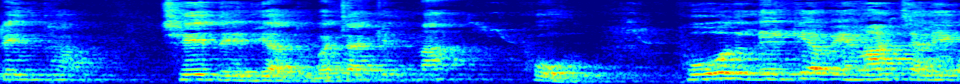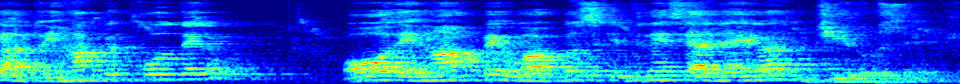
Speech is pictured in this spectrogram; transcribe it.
टेन था। छह दे दिया तो बचा कितना? फोर फोर लेके अब यहाँ चलेगा तो यहाँ पे फोर देगा। और यहाँ पे वापस कितने से आ जाएगा? ज़ीरो से।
